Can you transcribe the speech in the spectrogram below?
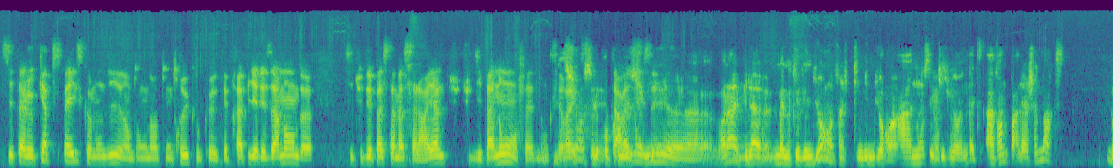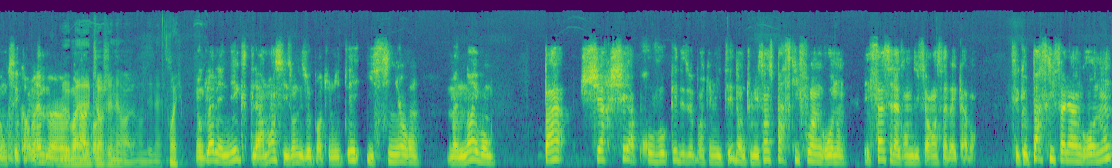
si as le cap space, comme on dit dans ton, dans ton truc, ou que tu es prêt à payer des amendes si tu dépasses ta masse salariale, tu, tu dis pas non en fait. Donc c'est vrai, c'est le propre raison. voilà, et puis là, même Kevin Durant, enfin Kevin Durant a annoncé qu'il venait aux Nets avant de parler à Sean Marks. Donc c'est quand même le manager général hein, des Nets. Donc là, les Knicks, clairement, s'ils ont des opportunités, ils signeront. Maintenant, ils vont pas chercher à provoquer des opportunités dans tous les sens parce qu'il faut un gros nom. Et ça, c'est la grande différence avec avant. C'est que parce qu'il fallait un gros nom,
